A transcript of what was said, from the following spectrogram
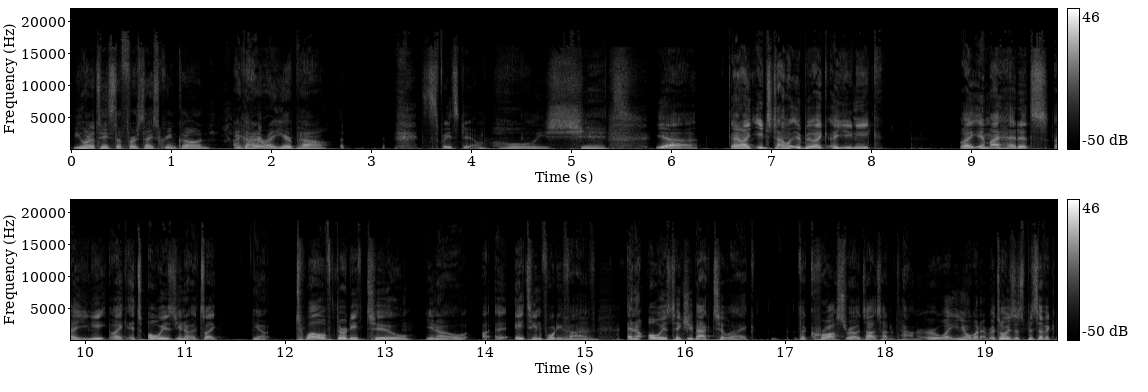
You want to taste the first ice cream cone? I got it right here, pal. It's Space Jam. Holy shit. Yeah, and like each time it'd be like a unique, like in my head it's a unique, like it's always you know it's like you know twelve thirty two, you know uh, eighteen forty five, and it always takes you back to like the crossroads outside of town or, or what you know whatever. It's always a specific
